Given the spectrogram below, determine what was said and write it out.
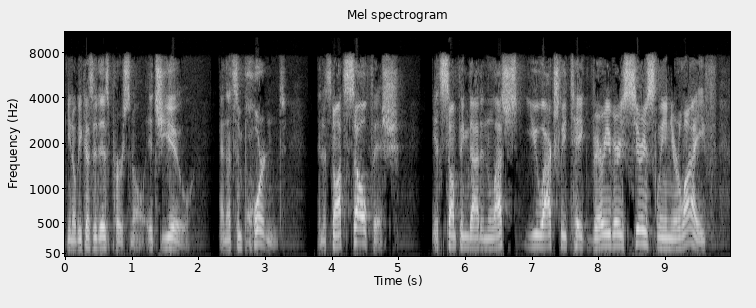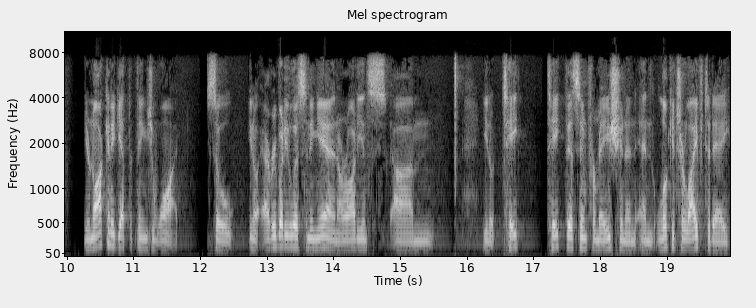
you know, because it is personal, it's you. And that's important. And it's not selfish. It's something that, unless you actually take very, very seriously in your life, you're not going to get the things you want. So, you know, everybody listening in, our audience, um, you know, take take this information and, and look at your life today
